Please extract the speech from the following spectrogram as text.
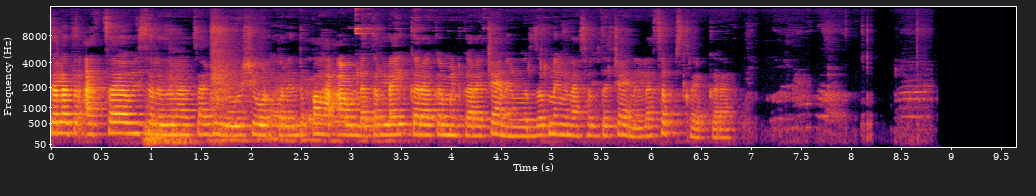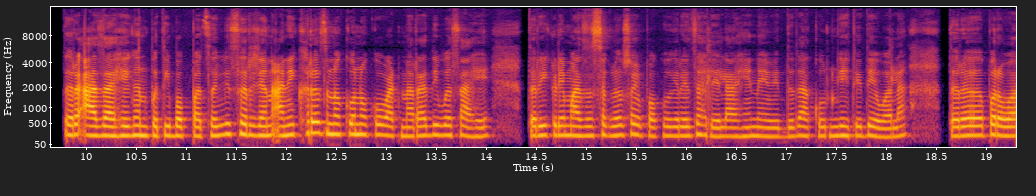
चला तर आजचा विसर्जनाचा व्हिडिओ शेवटपर्यंत पहा. आवडला तर लाईक करा कमेंट करा. चॅनलवर जर नवीन असेल तर चॅनलला सबस्क्राईब करा. तर आज आहे गणपती बाप्पाचं विसर्जन आणि खरंच नको नको वाटणारा दिवस आहे. तर इकडे माझं सगळं स्वयंपाक वगैरे झालेला आहे नैवेद्य दाखवून घेते देवाला. तर परवा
